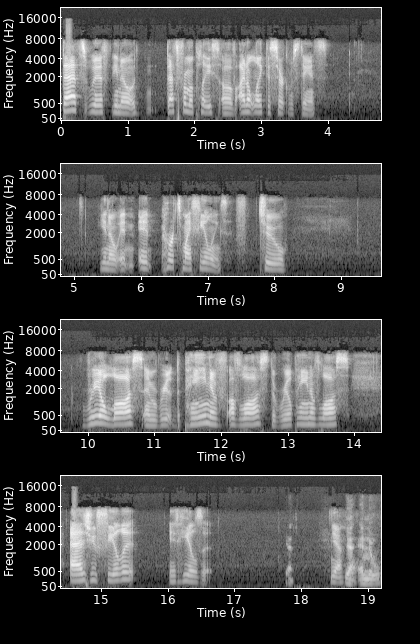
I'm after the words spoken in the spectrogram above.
that's with, you know, that's from a place of I don't like the circumstance. You know, it it hurts my feelings to real loss and real the pain of, of loss, the real pain of loss, as you feel it, it heals it. Yeah. Yeah. Yeah, and the,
